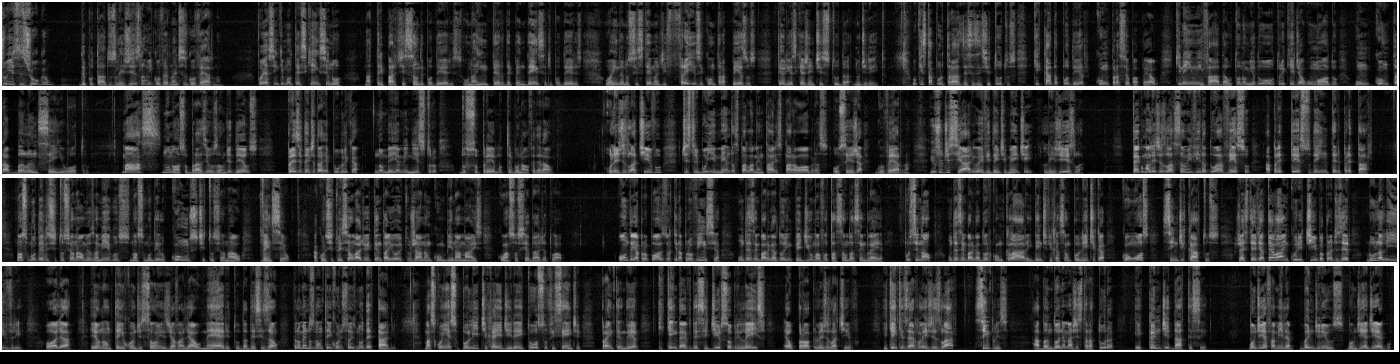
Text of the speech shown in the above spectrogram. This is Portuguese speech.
Juízes julgam, deputados legislam e governantes governam. Foi assim que Montesquieu ensinou, na tripartição de poderes, ou na interdependência de poderes, ou ainda no sistema de freios e contrapesos, teorias que a gente estuda no direito. O que está por trás desses institutos? Que cada poder cumpra seu papel, que nenhum invada a autonomia do outro e que, de algum modo, um contrabalanceie o outro. Mas, no nosso Brasilzão de Deus, presidente da República nomeia ministro do Supremo Tribunal Federal. O legislativo distribui emendas parlamentares para obras, ou seja, governa. E o judiciário, evidentemente, legisla. Pega uma legislação e vira do avesso a pretexto de interpretar. Nosso modelo institucional, meus amigos, nosso modelo constitucional venceu. A Constituição lá de 88 já não combina mais com a sociedade atual. Ontem, a propósito, aqui na província, um desembargador impediu uma votação da Assembleia. Por sinal, um desembargador com clara identificação política com os sindicatos. Já esteve até lá em Curitiba para dizer Lula livre. Olha, eu não tenho condições de avaliar o mérito da decisão, pelo menos não tenho condições no detalhe, mas conheço política e direito o suficiente para entender que quem deve decidir sobre leis é o próprio legislativo. E quem quiser legislar, simples, abandone a magistratura e candidate-se. Bom dia, família Band News. Bom dia, Diego.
